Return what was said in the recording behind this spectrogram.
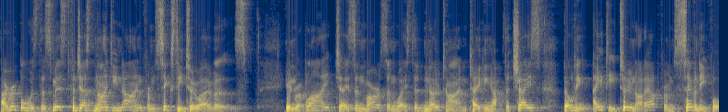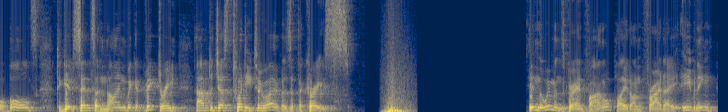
Irimple was dismissed for just 99 from 62 overs. In reply, Jason Morrison wasted no time taking up the chase, belting 82 not out from 74 balls to give Sets a 9 wicket victory after just 22 overs at the crease. In the women's grand final, played on Friday evening,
